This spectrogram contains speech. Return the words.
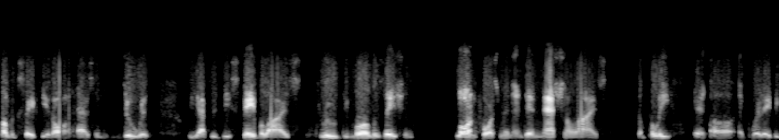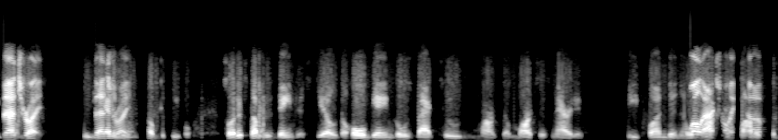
public safety at all. It has to do with we have to destabilize through demoralization law enforcement and then nationalize the police at, uh, at where they become That's right. the That's enemy right. of the people. So this stuff is dangerous. You know, the whole game goes back to Mark the Marxist narrative, defund and well, actually, uh, the,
